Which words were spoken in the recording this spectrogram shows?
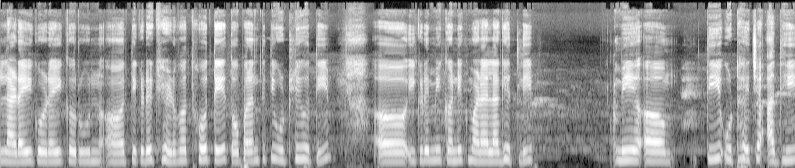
लढाई लाडाई गोडाई करून तिकडे खेळवत होते. तोपर्यंत ती उठली होती. इकडे मी कणिक मळायला घेतली. मी ती उठायच्या आधी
